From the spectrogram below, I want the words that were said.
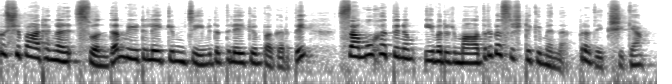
കൃഷിപാഠങ്ങൾ സ്വന്തം വീട്ടിലേക്കും ജീവിതത്തിലേക്കും പകർത്തി സമൂഹത്തിനും ഇവരൊരു മാതൃക സൃഷ്ടിക്കുമെന്ന് പ്രതീക്ഷിക്കാം.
